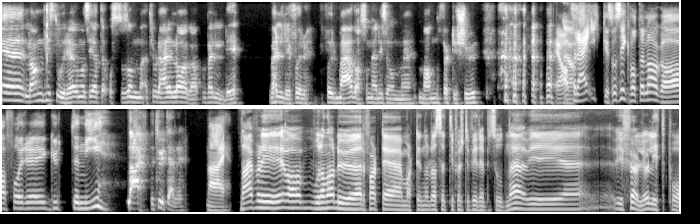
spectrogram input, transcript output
eh, lang historie om å si at det er også sånn Jeg tror det her er laga veldig Veldig for, for meg, da, som er liksom eh, mann 47. Ja, for jeg er ikke så sikker på at det er laga for gutt 9. Nei, det tror ikke jeg heller. Nei. Nei, fordi hva- Hvordan har du erfart det, Martin, når du har sett de første fire episodene? Vi, eh, vi føler jo litt på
